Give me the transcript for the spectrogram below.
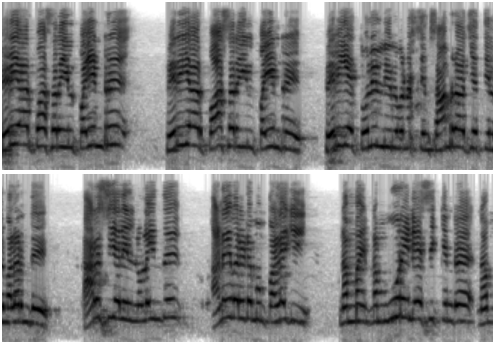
பெரியார் பாசறையில் பயின்று பெரியார் பாசறையில் பயின்று பெரிய தொழில் நிறுவனத்தின் சாம்ராஜ்யத்தில் வளர்ந்து அரசியலில் நுழைந்து அனைவரிடமும் பழகி நம்மை நம் ஊரை நேசிக்கின்ற நம்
